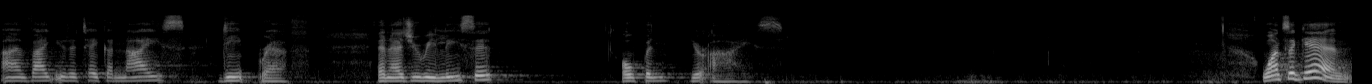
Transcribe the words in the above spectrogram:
I invite you to take a nice, deep breath. And as you release it, open your eyes. Once again,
